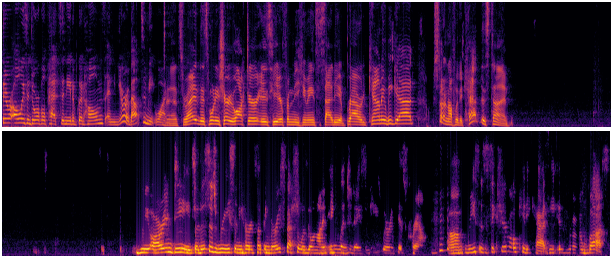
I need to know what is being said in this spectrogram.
There are always adorable pets in need of good homes, and you're about to meet one. That's right. This morning, Sherry Wachter is here from the Humane Society of Broward County. We got, we're starting off with a cat this time. We are indeed. So this is Reese, and he heard something very special was going on in England today, so he's wearing his crown. Um, Reese is a six-year-old kitty cat. He is robust.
